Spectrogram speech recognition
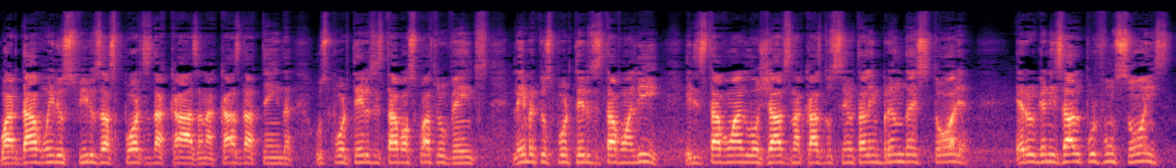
Guardavam ele os filhos às portas da casa, na casa da tenda. Os porteiros estavam aos quatro ventos. Lembra que os porteiros estavam ali? Eles estavam alojados na casa do Senhor. Está lembrando da história? Era organizado por funções.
